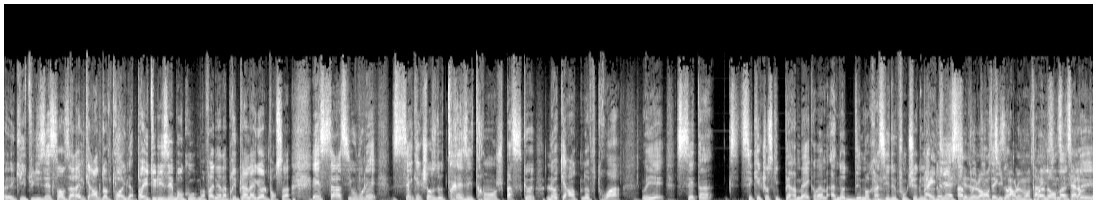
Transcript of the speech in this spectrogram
euh, qui utilisait sans arrêt le 49.3. Il n'a pas utilisé beaucoup, mais enfin, il en a pris plein la gueule pour ça. Et ça, si vous voulez, c'est quelque chose de très étrange, parce que le 49.3, vous voyez, c'est un c'est quelque chose qui permet quand même à notre démocratie de fonctionner. Bah, ils disent c'est de l'anti-parlementarisme. Ouais, non, mais C'est ça attendez.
